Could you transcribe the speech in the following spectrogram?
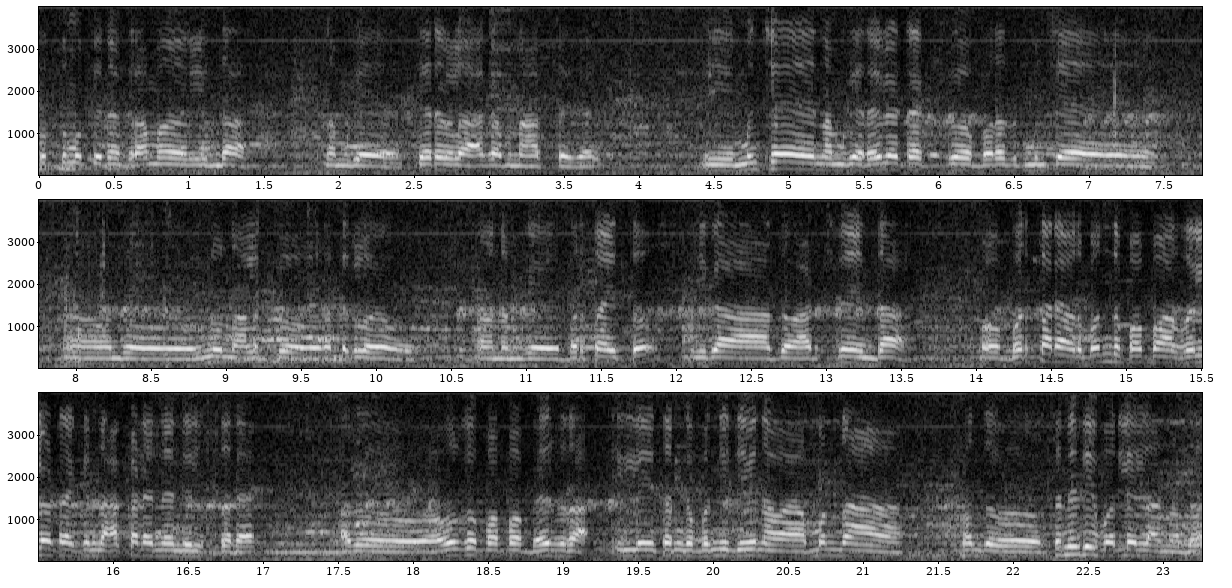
ಸುತ್ತಮುತ್ತಲಿನ ಗ್ರಾಮಗಳಿಂದ ನಮಗೆ ತೇರುಗಳ ಆಗಮನ ಆಗ್ತಾಯಿದೆ ಈ ಮುಂಚೆ ನಮಗೆ ರೈಲ್ವೆ ಟ್ರ್ಯಾಕ್ ಬರೋದಕ್ಕೆ ಮುಂಚೆ ಒಂದು ಇನ್ನೂ ನಾಲ್ಕು ರಥಗಳು ನಮಗೆ ಬರ್ತಾ ಇತ್ತು. ಈಗ ಅದು ಅಡಚಣೆಯಿಂದ ಬರ್ತಾರೆ. ಅವ್ರು ಬಂದು ಪಾಪ ರೈಲ್ವೆ ಟ್ರ್ಯಾಕಿಂದ ಆ ಕಡೆನೇ ನಿಲ್ಲಿಸ್ತಾರೆ ಅದು ಅವ್ರಿಗೂ ಪಾಪ ಬೇಸರ. ಇಲ್ಲಿ ತನಕ ಬಂದಿದ್ದೀವಿ. ನಾವು ಆ ಅಮ್ಮನ ಒಂದು ಸನ್ನಿಧಿಗೆ ಬರಲಿಲ್ಲ ಅನ್ನೋದು.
